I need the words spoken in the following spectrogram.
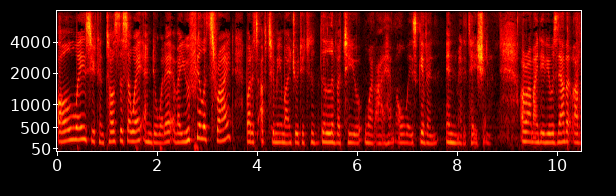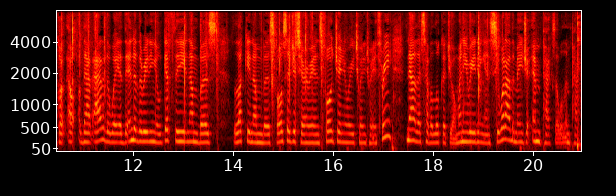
always you can toss this away and do whatever you feel it's right but it's up to me my duty to deliver to you what i am always given in meditation. All right my dear viewers now that i've got that out of the way at the end of the reading you'll get the numbers lucky numbers for sagittarians for january 2023 now let's have a look at your money reading and see what are the major impacts that will impact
